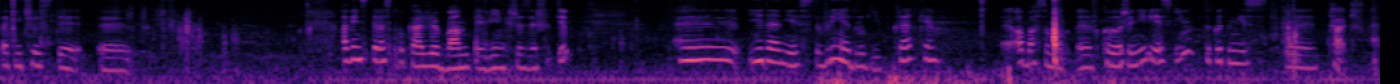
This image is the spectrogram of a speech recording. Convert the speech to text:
Taki czysty. E, a więc teraz pokażę Wam te większe zeszyty. E, jeden jest w linię, drugi w kratkę. E, Oba są e, w kolorze niebieskim, tylko ten jest e, touch.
